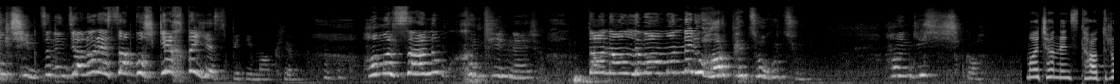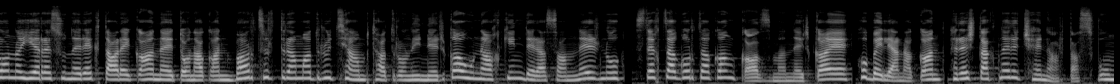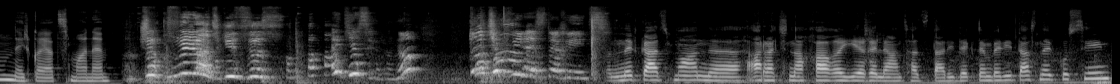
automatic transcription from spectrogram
Ինչ իմ ծննդյան օր այս ամբողջ կեղտը ես պիտի մաքրեմ։ Համալսարանում խնդիրներ, տան անլվամաններ ու հարբեցողություն։ Հանգիստ չկա։ Մաչանենց թատրոնը 33 տարեկան է, տոնական բարձր տրամադրությամբ թատրոնի ներկա ու նախկին դերասաններն ու ստեղծագործական կազմը ներկա է, հոբելյանական հրեշտակները չեն արտասվում ներկայացմանը։ Չկվիր աչքիցս։ Այդ ես հեռանամ։ Դու չկվիր այստեղից։ Ներկայացման առաջնախաղը եղել է անցած տարի դեկտեմբերի 12-ին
